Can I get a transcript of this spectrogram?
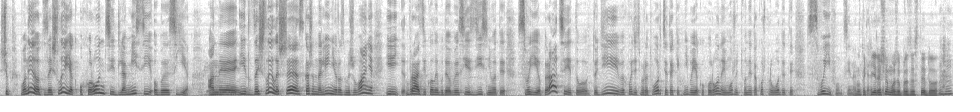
щоб вони от зайшли як охоронці для місії ОБСЄ, а не і зайшли лише, скажімо, на лінії розмежування. І в разі, коли буде ОБСЄ здійснювати свої операції, то тоді виходять миротворці, так як ніби як охорона, і можуть вони також проводити свої функції на Ну, такий територіях. режим може призвести до Мгм.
